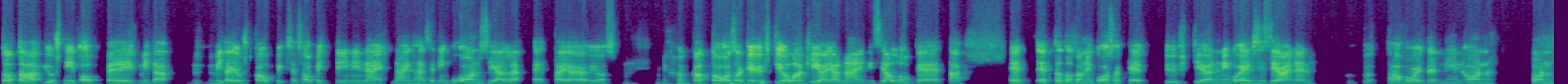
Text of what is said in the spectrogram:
tota, just niitä oppeja, mitä, mitä just kauppiksessa opittiin, niin näin, näinhän se niin kuin on siellä, että jos katsoo osakeyhtiölakia ja näin, niin siellä lukee, että, että, että tota, niin kuin osakeyhtiön niin kuin ensisijainen tavoite niin on, on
